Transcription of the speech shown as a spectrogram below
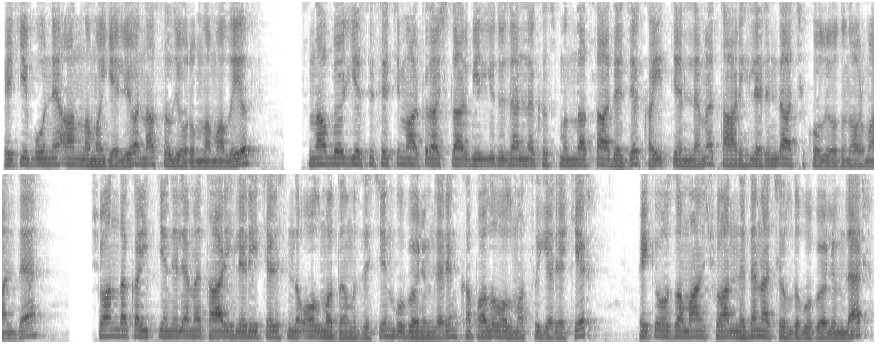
Peki bu ne anlama geliyor? Nasıl yorumlamalıyız? Sınav bölgesi seçimi arkadaşlar bilgi düzenle kısmında sadece kayıt yenileme tarihlerinde açık oluyordu normalde. Şu anda kayıt yenileme tarihleri içerisinde olmadığımız için bu bölümlerin kapalı olması gerekir. Peki o zaman şu an neden açıldı bu bölümler?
